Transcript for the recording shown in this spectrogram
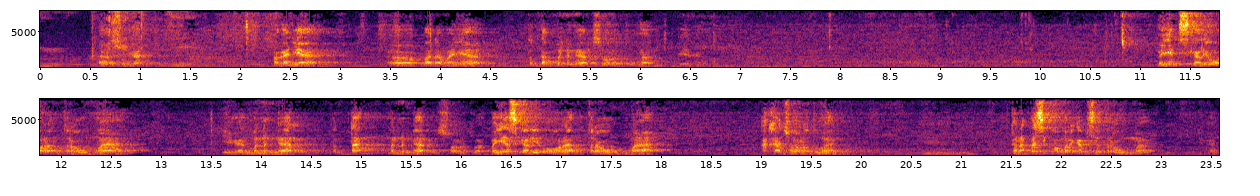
Nah, ya kan? Hmm. Makanya eh, apa namanya tentang mendengar suara Tuhan, ya kan? Banyak sekali orang trauma, ya kan, mendengar tentang mendengar suara Tuhan. Banyak sekali orang trauma akan suara Tuhan. Hmm. Kenapa sih kok mereka bisa trauma? Ya kan?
